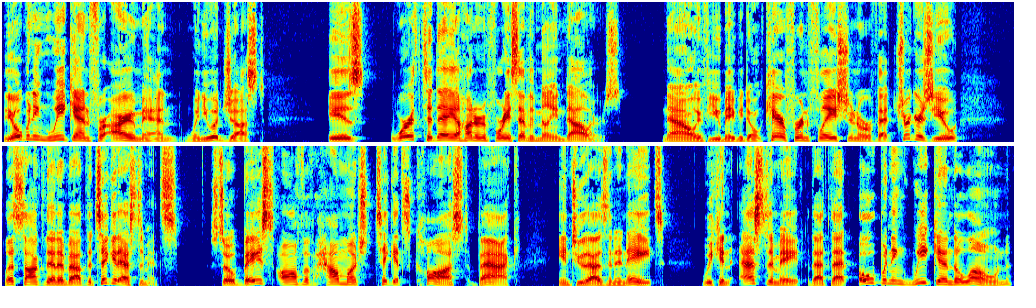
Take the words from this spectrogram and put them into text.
The opening weekend for Iron Man, when you adjust, is worth today $147 million. Now, if you maybe don't care for inflation or if that triggers you, let's talk then about the ticket estimates. So, based off of how much tickets cost back in 2008, we can estimate that that opening weekend alone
